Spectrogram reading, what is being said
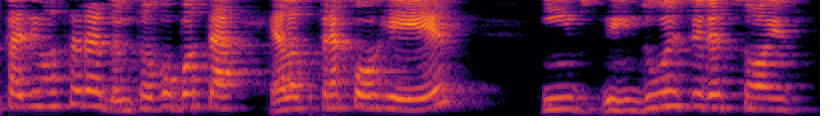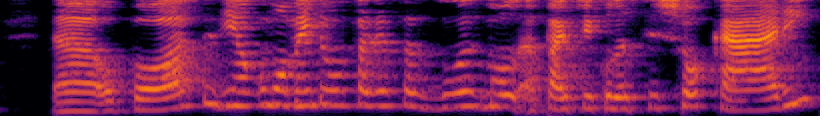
faziam o acelerador. Então eu vou botar elas para correr em, em duas direções uh, opostas, e em algum momento eu vou fazer essas duas partículas se chocarem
